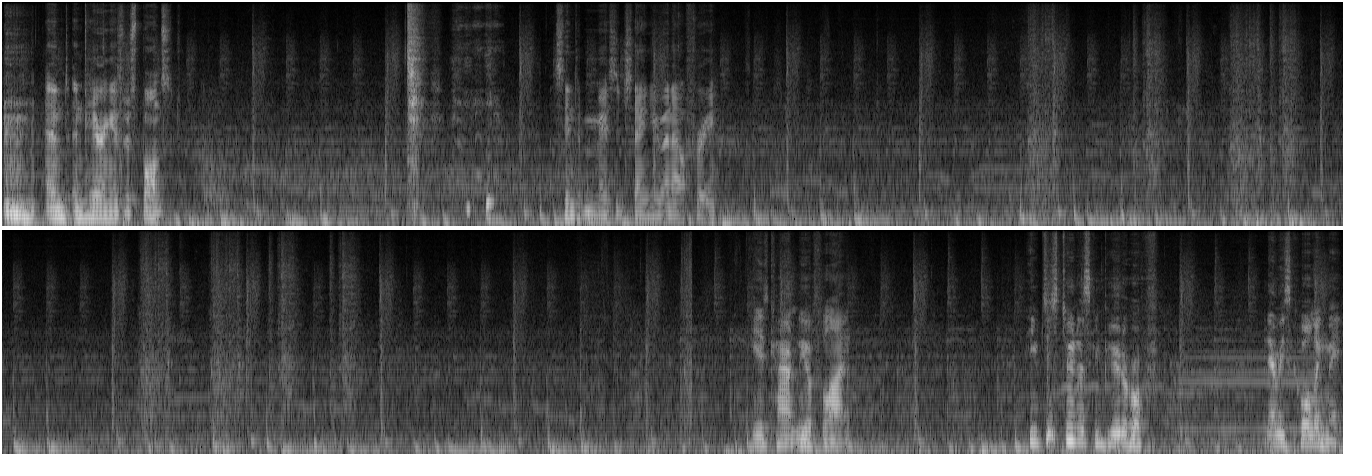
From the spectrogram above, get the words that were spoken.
and in hearing his response. I sent him a message saying you are now free. He is currently offline. He just turned his computer off. Now he's calling me.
